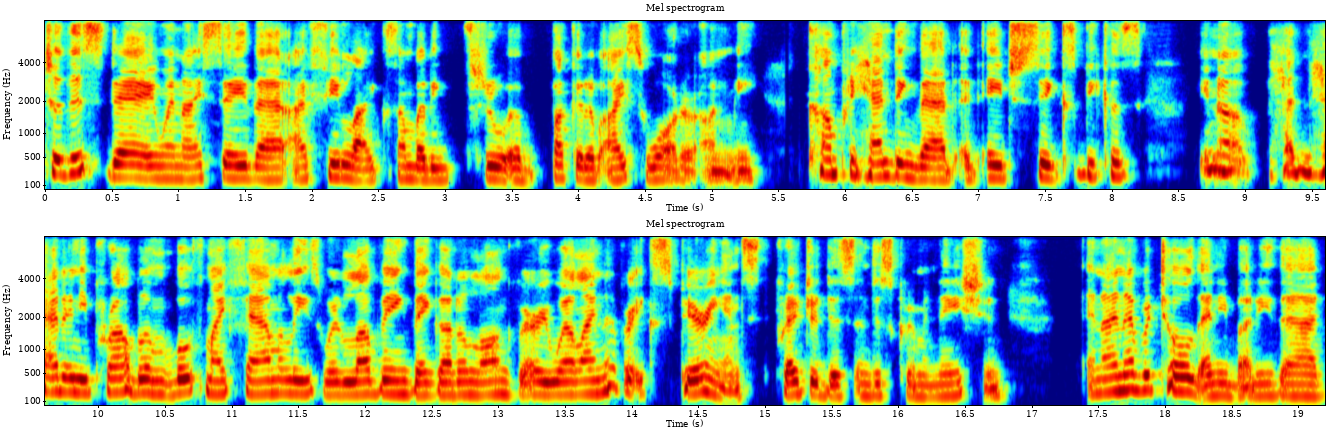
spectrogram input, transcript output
To this day, when I say that, I feel like somebody threw a bucket of ice water on me, comprehending that at age six, because you know, hadn't had any problem. Both my families were loving. They got along very well. I never experienced prejudice and discrimination. And I never told anybody that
